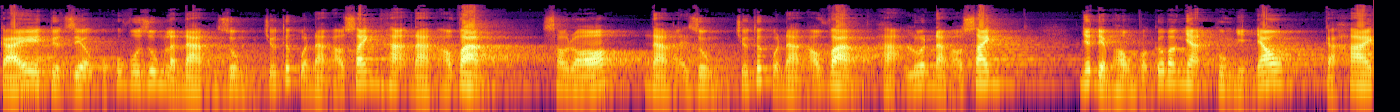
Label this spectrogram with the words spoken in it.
Cái tuyệt diệu của khúc vô dung là nàng dùng chiêu thức của nàng áo xanh hạ nàng áo vàng. Sau đó, nàng lại dùng chiêu thức của nàng áo vàng hạ luôn nàng áo xanh. Nhất điểm hồng và cơ băng nhạn cùng nhìn nhau, Cả hai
